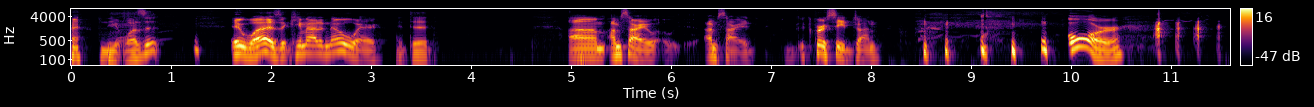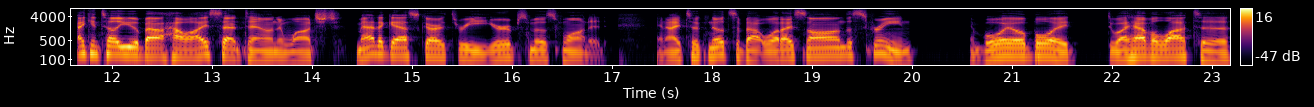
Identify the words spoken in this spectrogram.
it was it? It was. It came out of nowhere. It did. Um, I'm sorry. I'm sorry. Proceed, John. Or I can tell you about how I sat down and watched Madagascar 3 Europe's Most Wanted. And I took notes about what I saw on the screen. And boy, oh boy, do I have a lot to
